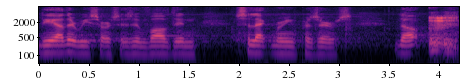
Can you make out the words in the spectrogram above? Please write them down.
the other resources involved in select marine preserves. The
